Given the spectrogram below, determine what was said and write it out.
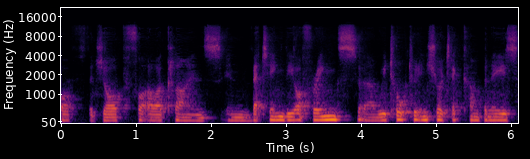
of the job for our clients in vetting the offerings. Uh, we talk to tech companies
